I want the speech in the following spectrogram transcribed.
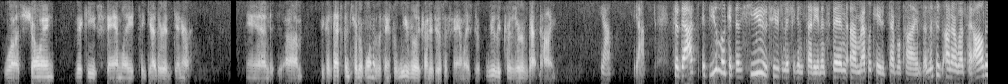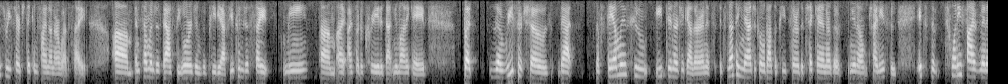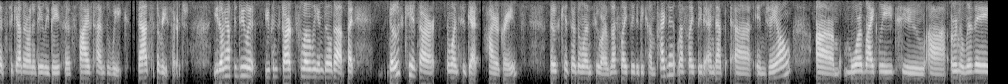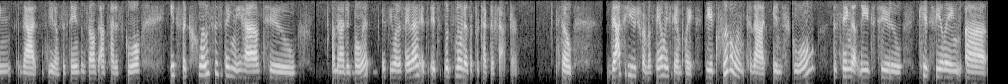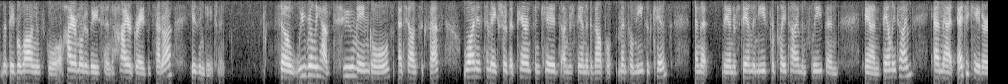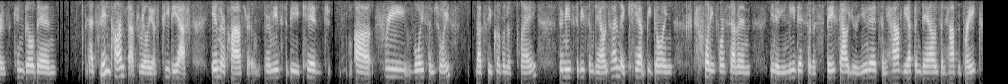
was showing Vicki's family together at dinner. And um, because that's been sort of one of the things that we really try to do as a family is to really preserve that time. Yeah, yeah. So that's if you look at the huge, huge Michigan study, and it's been um, replicated several times, and this is on our website. All this research they can find on our website. Um, and someone just asked the origins of PDF. You can just cite me. Um, I, I sort of created that mnemonic aid. But the research shows that the families who eat dinner together, and it's it's nothing magical about the pizza or the chicken or the you know Chinese food. It's the 25 minutes together on a daily basis, five times a week. That's the research. You don't have to do it. You can start slowly and build up. But those kids are the ones who get higher grades. Those kids are the ones who are less likely to become pregnant, less likely to end up uh, in jail, um, more likely to uh, earn a living that you know sustains themselves outside of school. It's the closest thing we have to a magic bullet, if you want to say that. It's it's what's known as a protective factor. So that's huge from a family standpoint. The equivalent to that in school, the thing that leads to kids feeling uh, that they belong in school, higher motivation, higher grades, etc., is engagement. So we really have two main goals at Challenge Success. One is to make sure that parents and kids understand the developmental needs of kids and that they understand the need for playtime and sleep and, and family time, and that educators can build in that same concept really of PDF in their classroom. There needs to be kid uh, free voice and choice. That's the equivalent of play. There needs to be some downtime. They can't be going 24/7 you know, you need to sort of space out your units and have the up and downs and have the breaks.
